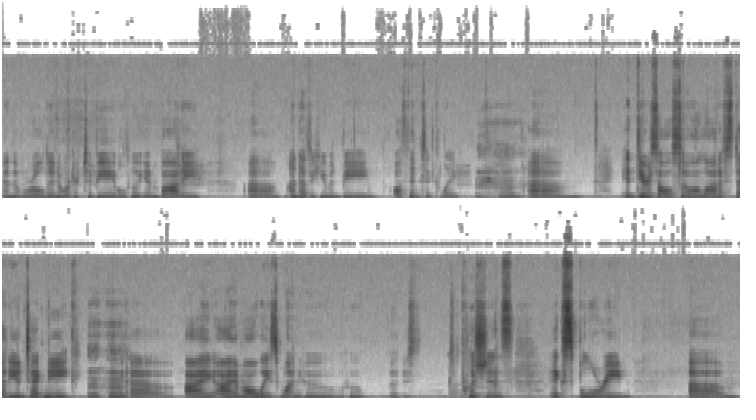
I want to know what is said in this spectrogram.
and the world in order to be able to embody uh, another human being authentically. Um, it- there's also a lot of study and technique. Uh, I, I am always one who, who pushes exploring um,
